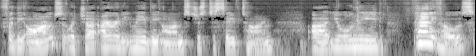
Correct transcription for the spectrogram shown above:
for the arms, which I, already made the arms just to save time. Uh, you will need pantyhose.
